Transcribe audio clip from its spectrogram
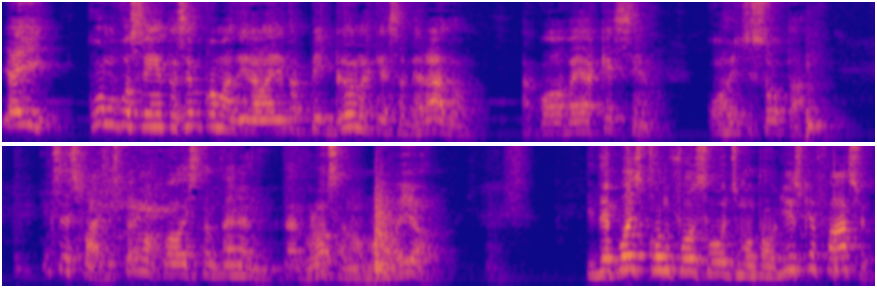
E aí, como você entra sempre com a madeira, ela entra pegando aqui essa beirada, ó, a cola vai aquecendo, corre de soltar. O que vocês fazem? Vocês pegam uma cola instantânea tá grossa, normal aí, ó, e depois, quando for, for desmontar o disco, é fácil.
